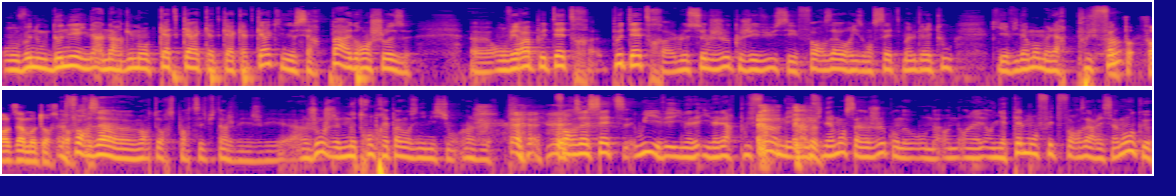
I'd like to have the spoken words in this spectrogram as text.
On veut nous donner un argument 4K, 4K, 4K qui ne sert pas à grand-chose. Euh, on verra peut-être, peut-être, le seul jeu que j'ai vu, c'est Forza Horizon 7, malgré tout, qui évidemment m'a l'air plus fin. Forza Motorsport. Euh, Forza euh, Motorsport 7, putain, je vais, je vais, un jour, je ne me tromperai pas dans une émission, un jour. Forza 7, oui, il a l'air plus fin, mais, finalement, c'est un jeu qu'on on, on, y a tellement fait de Forza récemment que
